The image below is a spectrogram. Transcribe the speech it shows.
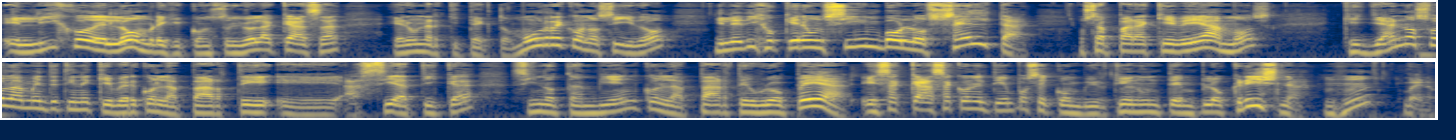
el hijo del hombre que construyó la casa era un arquitecto muy reconocido y le dijo que era un símbolo celta. O sea, para que veamos que ya no solamente tiene que ver con la parte eh, asiática, sino también con la parte europea. Esa casa con el tiempo se convirtió en un templo Krishna. Bueno,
